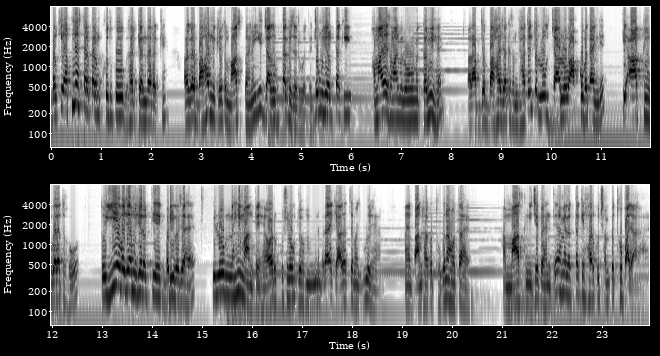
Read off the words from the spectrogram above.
बल्कि अपने स्तर पर हम खुद को घर के अंदर रखें। और अगर बाहर निकले तो मास्क पहने, ये जागरूकता की ज़रूरत है। जो मुझे लगता है कि हमारे समाज में लोगों में कमी है, और आप जब बाहर जाकर समझाते हैं तो लोग चार लोग आपको बताएँगे कि आप क्यों गलत हो। तो ये वजह मुझे लगती है एक बड़ी वजह है कि लोग नहीं मानते हैं, और कुछ लोग जो मैंने बताया कि आदत से मजबूर हैं, हमें पान खाकर थूकना होता है, हम मास्क नीचे पहनते हैं, हमें लगता है कि हर कुछ हम पे थोपा जा रहा है।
